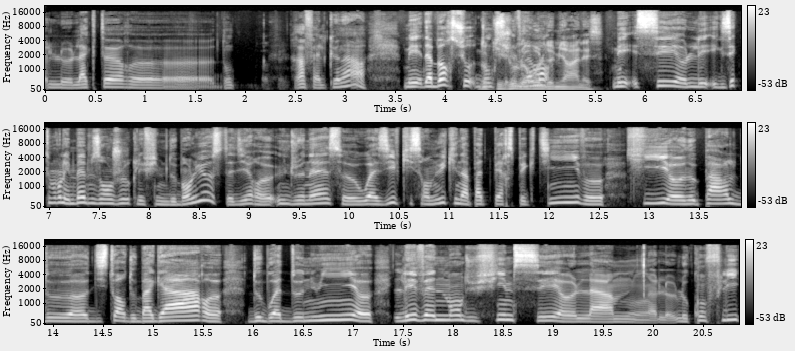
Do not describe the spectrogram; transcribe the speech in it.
l'acteur donc Raphaël Quenard. Mais d'abord sur donc, il joue le rôle de Mirales. Mais c'est exactement les mêmes enjeux que les films de banlieue, c'est-à-dire une jeunesse oisive qui s'ennuie, qui n'a pas de perspective, qui ne parle de d'histoires de bagarres, de boîtes de nuit. L'événement du film, c'est la le, conflit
